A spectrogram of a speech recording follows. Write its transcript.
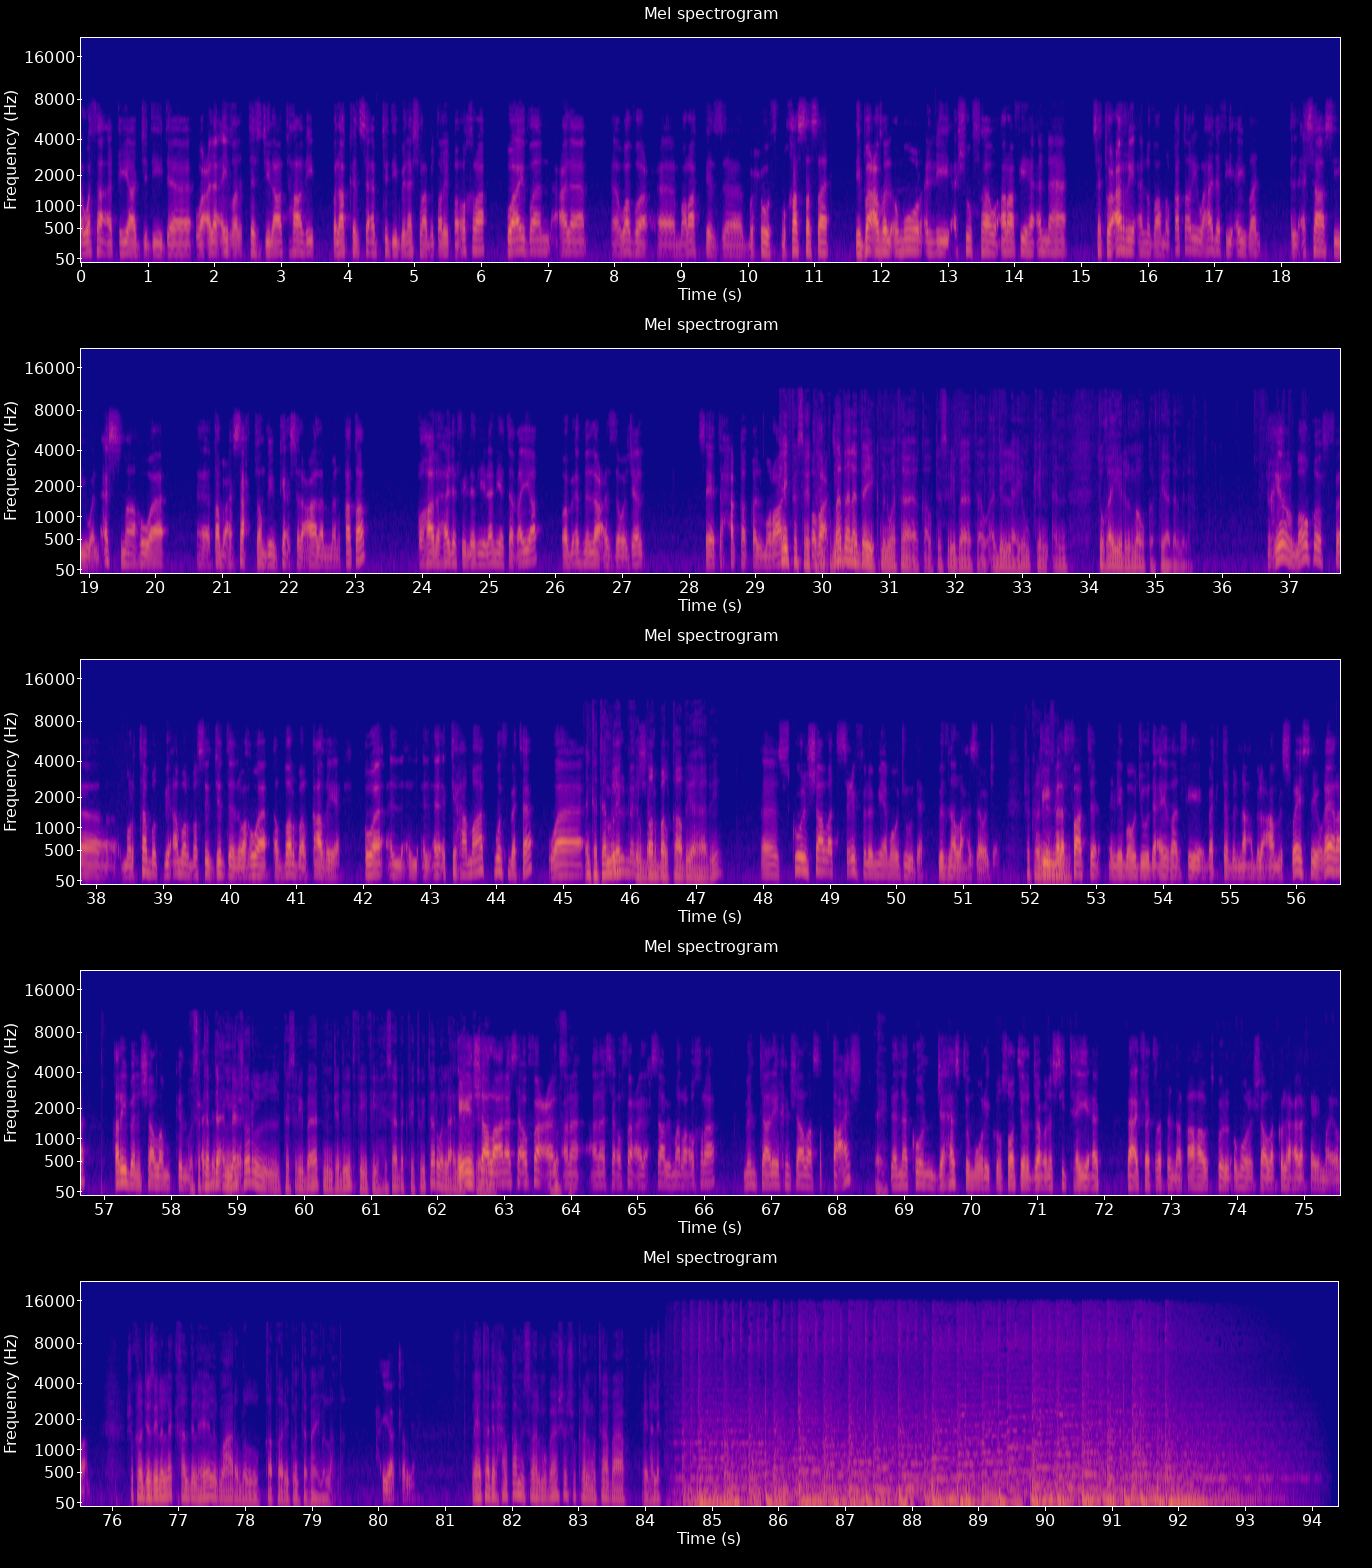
وثائقيات جديدة وعلى أيضا التسجيلات هذه ولكن سأبتدي بنشرها بطريقة أخرى وأيضا على آه، وضع آه، مراكز آه، بحوث مخصصة لبعض الأمور اللي أشوفها وأرى فيها أنها ستعري النظام القطري وهدفي أيضا الأساسي والأسمى هو آه، طبعا سحب تنظيم كأس العالم من قطر وهذا هدفي الذي لن يتغير وبإذن الله عز وجل سيتحقق المراد كيف سيتحقق؟ ماذا لديك من وثائق أو تسريبات أو أدلة يمكن أن تغير الموقف في هذا الملف؟ تغيير الموقف آه، مرتبط بأمر بسيط جدا وهو الضربة القاضية. هو ال- ال- ال- الاتهامات مثبتة أنت تملك الضربة القاضية هذه؟ وسكول إن شاء الله 90% موجودة بإذن الله عز وجل. شكرا في جزيلا. ملفات اللي موجودة أيضا في مكتب النائب العام السويسري وغيره. قريبا إن شاء الله ممكن فيها. النشر التسريبات من جديد في في حسابك في تويتر ولا عندك إيه إن شاء الله. أنا سافعل. أنا أنا سأفعل حسابي مرة أخرى من تاريخ إن شاء الله 16 أي. لأن أكون جهزت أموري يكون صوتي رجع ونفسي تهيأت بعد فترة النقاهه وتكون الأمور إن شاء الله كلها على خير ما يرام. شكرا جزيلا لك خالد الهيل المعارض القطري. كنت معي من لندن. حياك الله. نهاية هذه الحلقة من سؤال مباشر. شكرا للمتابعة. إلى اللقاء.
